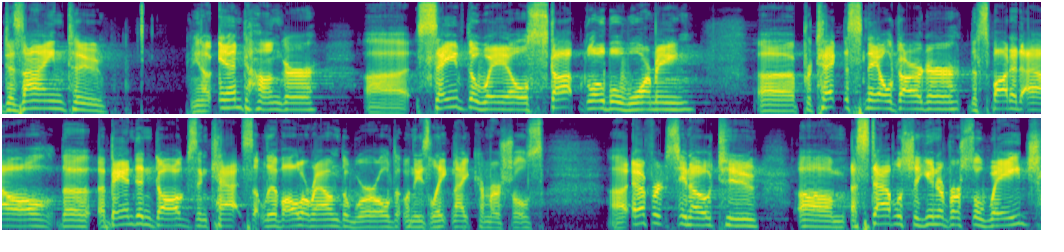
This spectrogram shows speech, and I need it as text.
designed to, you know, end hunger, uh, save the whales, stop global warming, uh, protect the snail darter, the spotted owl, the abandoned dogs and cats that live all around the world on these late night commercials. Uh, efforts, you know, to um, establish a universal wage,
